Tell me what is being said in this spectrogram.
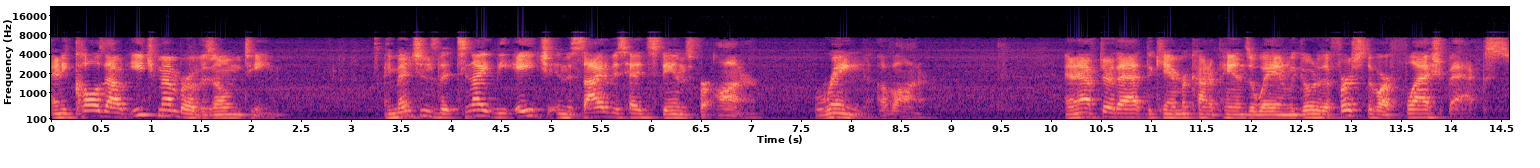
and he calls out each member of his own team. He mentions that tonight the H in the side of his head stands for honor, ring of honor. And after that, the camera kind of pans away, and we go to the first of our flashbacks.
